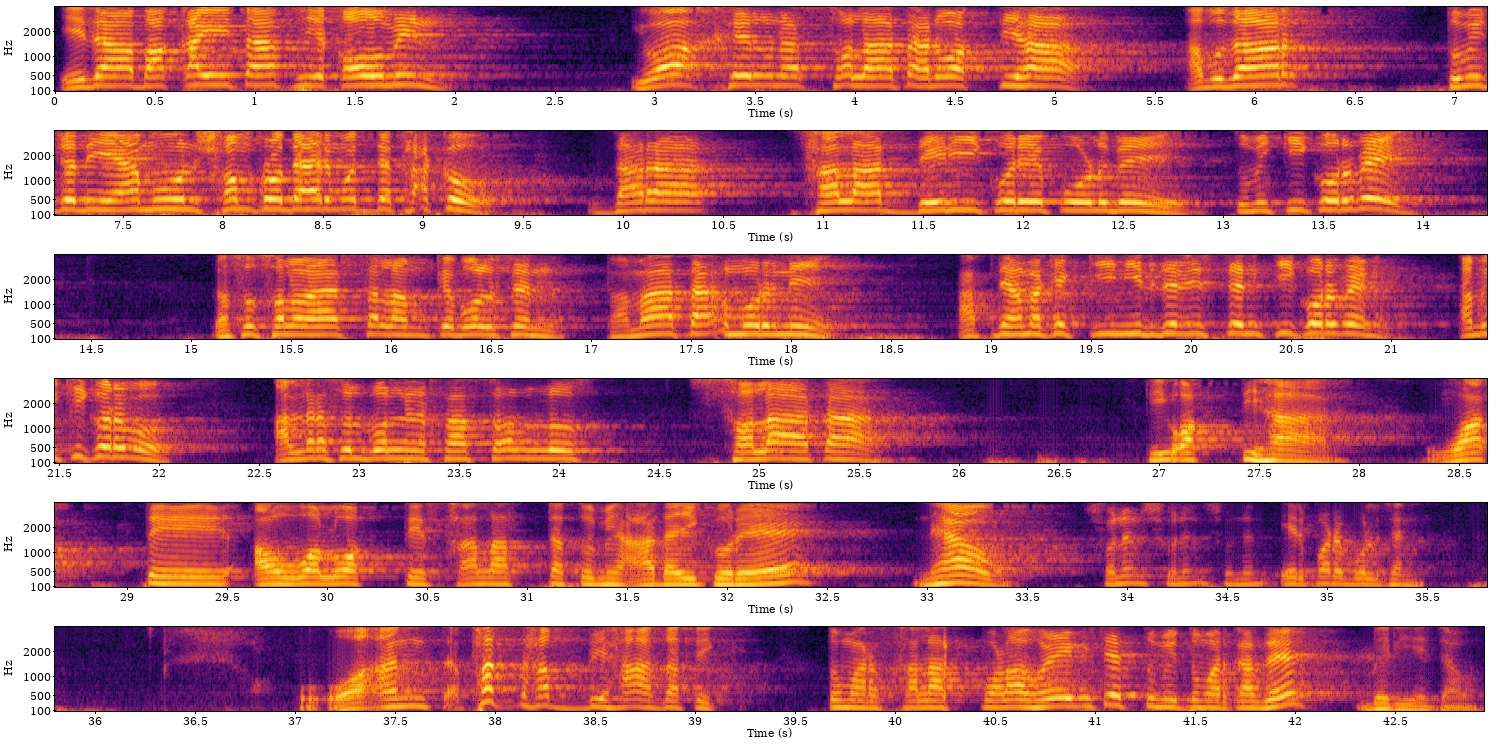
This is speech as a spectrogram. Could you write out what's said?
ইদা বাকাইতা ফি ওয়াক্তিহা। আবুজার তুমি যদি এমন সম্প্রদায়ের মধ্যে থাকো, যারা সালাদ দেরি করে পড়বে, তুমি কি করবে? সাল্লামকে বলছেন, ফামা তা'মুরনি, আপনি আমাকে কি নির্দেশ দিচ্ছেন, কি করবেন? আমি কি করব? আল্লাহ রাসূল বললেন, ফাসল্লু সলাতা ফি ওয়াক্তিহা ওয়াক্তে, আউয়াল ওয়াক্তে সালাদটা তুমি আদায় করে নাও। শুনেন শুনেন শুনেন। এরপরে বলছেন বিহাজাতিক তোমার সালাত পড়া হয়ে গেছে, তুমি তোমার কাজে বেরিয়ে যাও।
